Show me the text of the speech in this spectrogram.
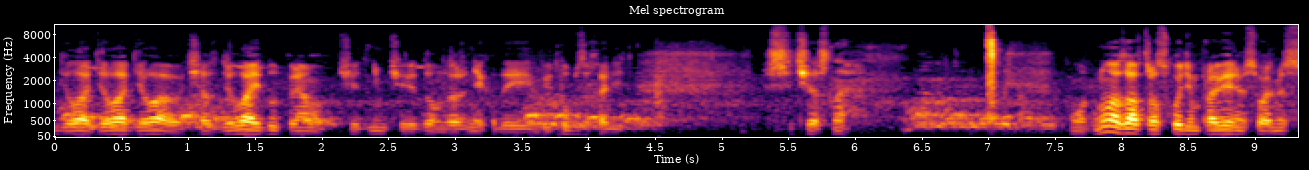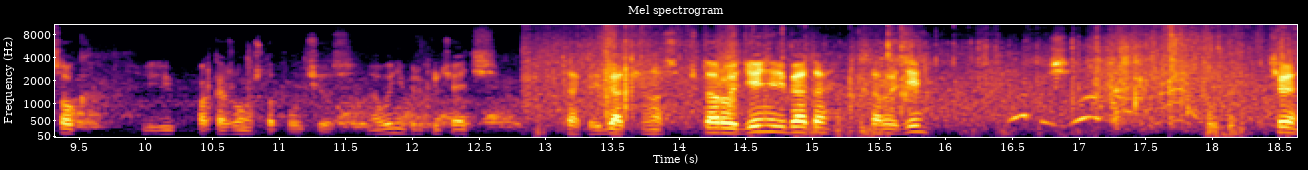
дела, дела, дела. Сейчас дела идут прямо одним чередом. Даже некогда и в YouTube заходить, если честно. Вот. Ну а завтра сходим, проверим с вами сок и покажу вам, что получилось. А вы не переключайтесь. Так, ребятки, у нас второй день, ребята. Второй день. Че?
